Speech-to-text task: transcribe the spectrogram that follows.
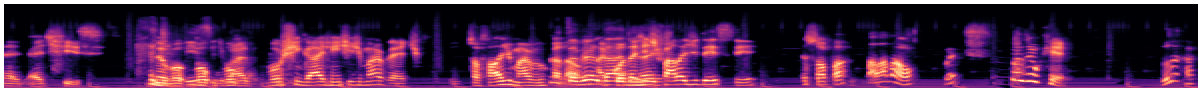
é, é difícil. É Meu, vou, difícil vou- demais. vou- vou xingar a gente de Marvete. Só fala de Marvel no Puta, canal. é verdade, Aí quando a né? gente fala de DC, é só pra falar mal. Mas fazer o quê? Não dá.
